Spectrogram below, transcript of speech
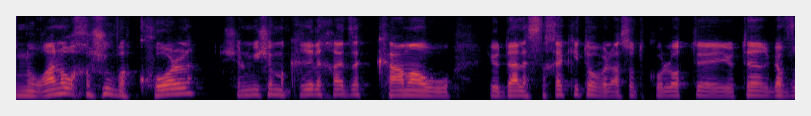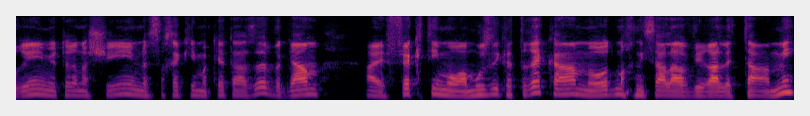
נורא נורא חשוב הקול של מי שמקריא לך את זה, כמה הוא יודע לשחק איתו ולעשות קולות יותר גבריים, יותר נשיים, לשחק עם הקטע הזה, וגם האפקטים או המוזיקת רקע מאוד מכניסה לאווירה לטעמי,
